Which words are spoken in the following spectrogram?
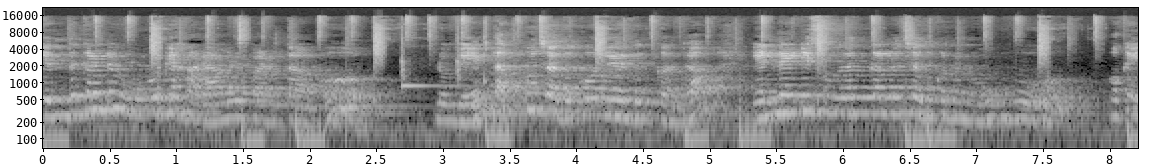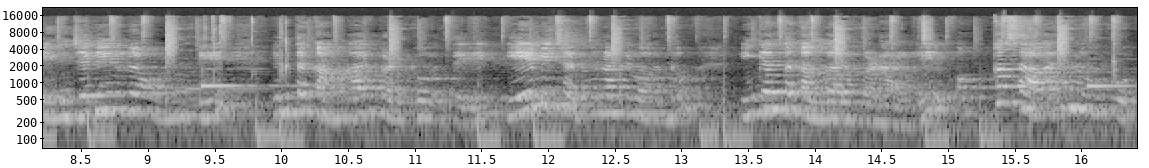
ఎందుకంటే ఊరికే హడావిడి పడతావు. నువ్వేం తక్కువ చదువుకోలేదు కదా. ఎన్ఐటి సూరత్కల్లో చదువుకున్న నువ్వు ఒక ఇంజనీర్గా ఉండి ఇంత కంగారు పడిపోతే ఏమి చదువురాని వాళ్ళు ఇంకెంత కంగారు పడాలి? ఒక్కసారి నువ్వు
